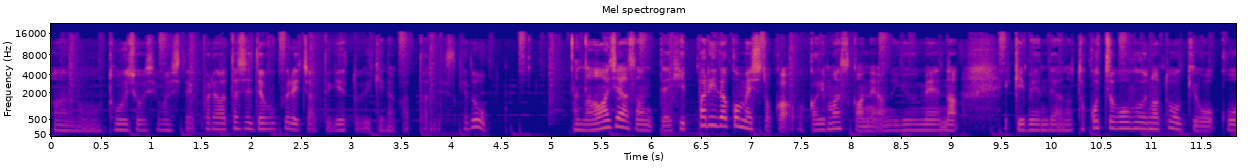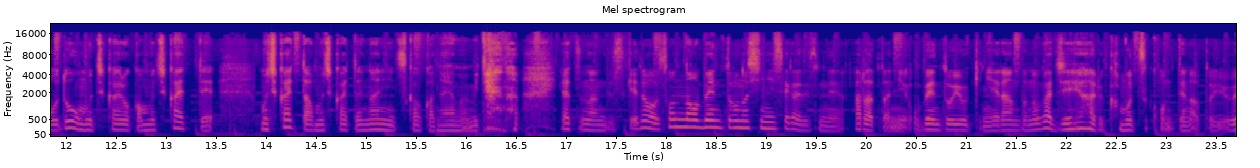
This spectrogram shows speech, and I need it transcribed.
あの登場しましてこれ私出遅れちゃってゲットできなかったんですけどあの淡路屋さんって引っ張りだこ飯とか分かりますかね？あの有名な駅弁であのタコツボ風の陶器をこうどう持ち帰ろうか持ち帰って持ち帰ったら持ち帰って何に使うか悩むみたいな やつなんですけどそんなお弁当の老舗がですね新たにお弁当容器に選んだのが JR 貨物コンテナという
